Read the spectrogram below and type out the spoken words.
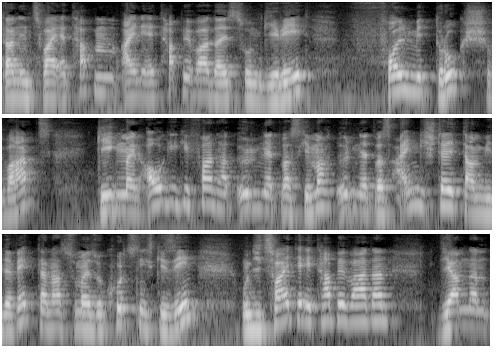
Dann in zwei Etappen. Eine Etappe war, da ist so ein Gerät voll mit Druck, schwarz, gegen mein Auge gefahren, hat irgendetwas gemacht, irgendetwas eingestellt, dann wieder weg, dann hast du mal so kurz nichts gesehen. Und die zweite Etappe war dann, die haben dann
